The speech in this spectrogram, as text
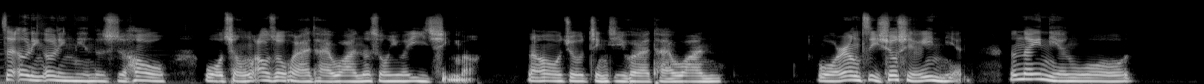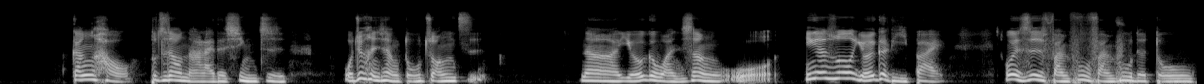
在二零二零年的时候，我从澳洲回来台湾，那时候因为疫情嘛，然后就紧急回来台湾，我让自己休息了一年。那那一年我刚好不知道哪来的兴致，我就很想读庄子。那有一个晚上，我应该说有一个礼拜，我也是反复反复的读，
